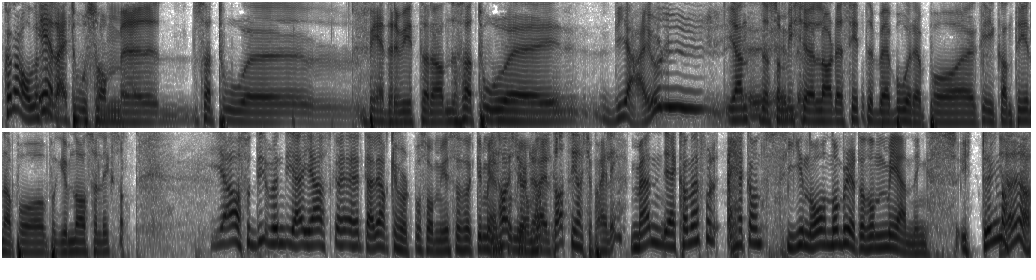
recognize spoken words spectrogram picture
kan jeg aller Er de to som uh, Disse to uh, bedreviterne, disse to eh, De er jo jentene som ikke lar deg sitte ved bordet på, i kantina på, på gymnaset, liksom? Ja, altså, de, men jeg, jeg skal helt ærlig, jeg har ikke hørt på så mye, så jeg skal ikke Jeg har så ikke mye hørt om det i det. hele tatt, jeg har ikke peiling. Men jeg kan, jeg, for, jeg kan si nå Nå blir det en sånn meningsytring, da. Ja, ja.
